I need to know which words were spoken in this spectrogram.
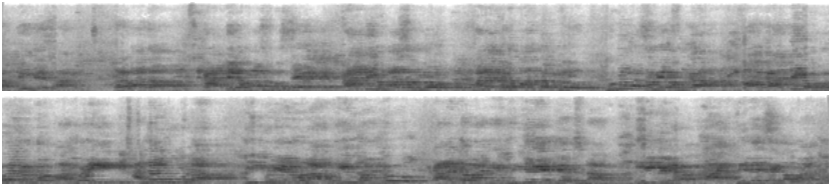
సప్లై చేస్తారు. తర్వాత కార్తీక మాసం వస్తే కార్తీక మాసంలో మన కుల బాంధవులు కుటుంబ సమేతంగా ఆ కార్తీక ఉపవాసంలో పాల్గొని అందరూ కూడా నీకు నేను నాకు నీవు అంటూ కార్యక్రమాన్ని దిగ్విజయం చేస్తున్నారు. ఇది కూడా అభ్యుదయ సంఘం వారితో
